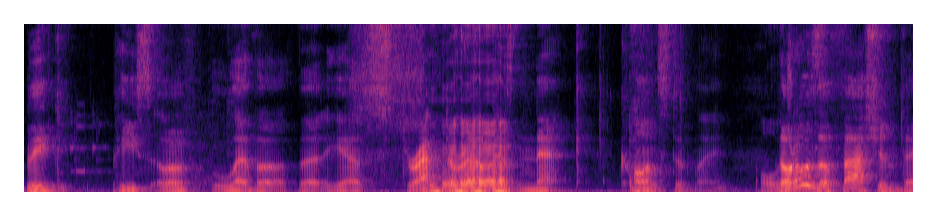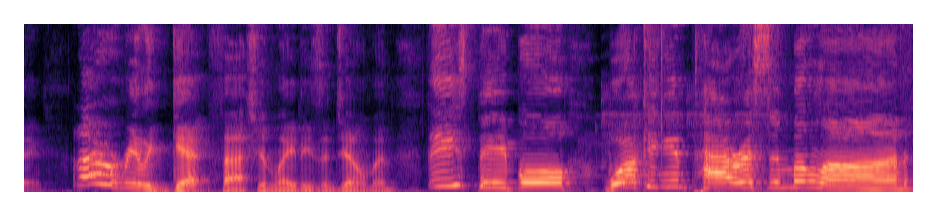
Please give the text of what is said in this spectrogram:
big piece of leather that he has strapped around his neck constantly. Thought it was a fashion thing. And I don't really get fashion, ladies and gentlemen. These people working in Paris and Milan,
